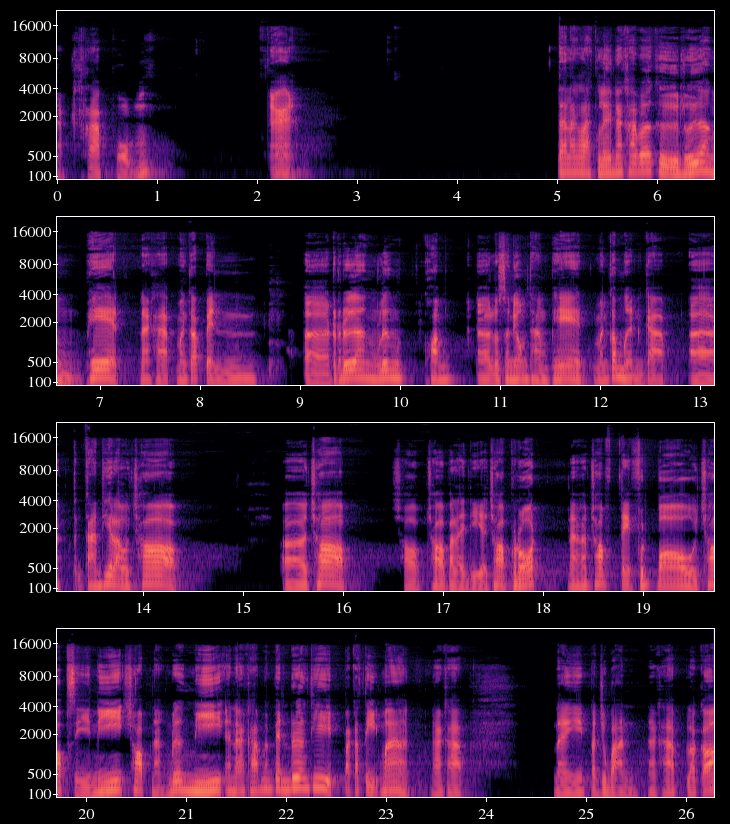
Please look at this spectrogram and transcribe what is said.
นะครับผมอ่าแต่หลักๆเลยนะครับก็คือเรื่องเพศนะครับ มันก็เป็นเเรื่องเรื่องความรสนิยมทางเพศ มันก็เหมือนกับการที่เราชอบอชอบชอบชอบอะไรดีชอบรถนะครับ ชอบเตะฟุตบอล ชอบสีนี้ชอบหนังเรื่องนี้นะครับ มันเป็นเรื่องที่ปกติมากนะครับ ในปัจจุบันนะครับ แล้วก็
